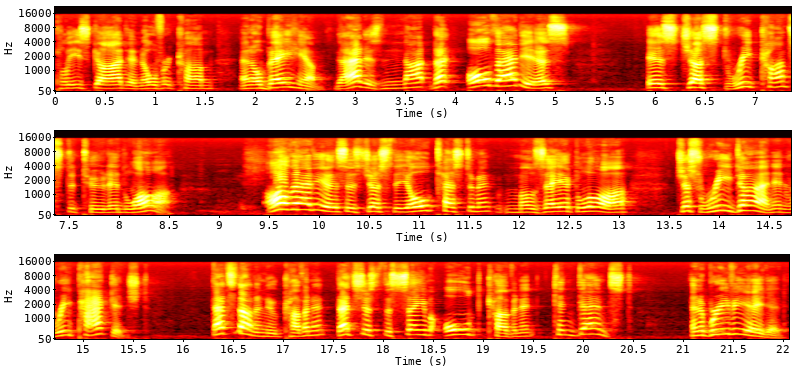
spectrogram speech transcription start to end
please God and overcome and obey Him. That is not, that, all that is, is just reconstituted law. All that is is just the Old Testament Mosaic law just redone and repackaged. That's not a new covenant. That's just the same old covenant condensed and abbreviated.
